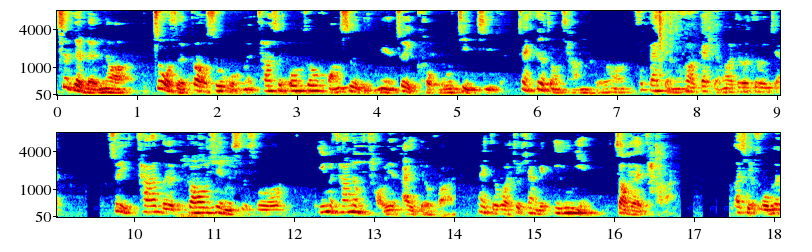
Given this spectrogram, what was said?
这个人哦，作者告诉我们，他是欧洲皇室里面最口无禁忌的，在各种场合哦，不该讲的话、该讲话都都讲。所以他的高兴是说，因为他那么讨厌爱德华，爱德华就像个鹰眼。照在他，而且我们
